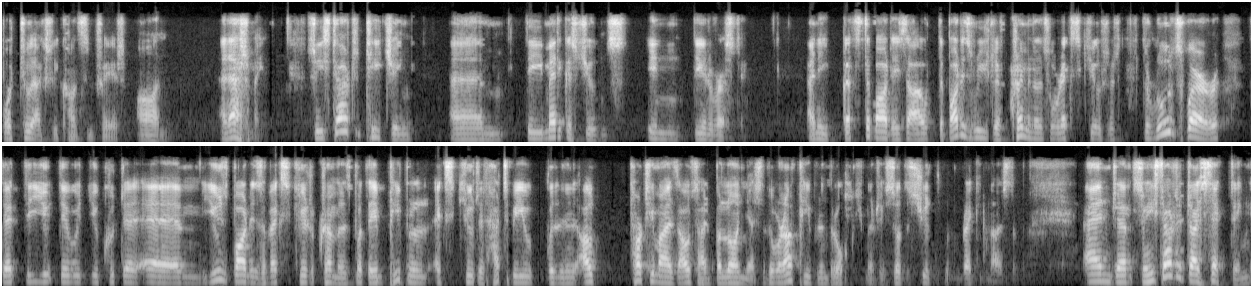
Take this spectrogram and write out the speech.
but to actually concentrate on anatomy. So he started teaching um, the medical students in the university. And he gets the bodies out. The bodies were usually of criminals who were executed. The rules were that the, you, they would, you could uh, um, use bodies of executed criminals, but the people executed had to be within out 30 miles outside Bologna, so there were not people in the local community, so the students wouldn't recognize them. And um, so he started dissecting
